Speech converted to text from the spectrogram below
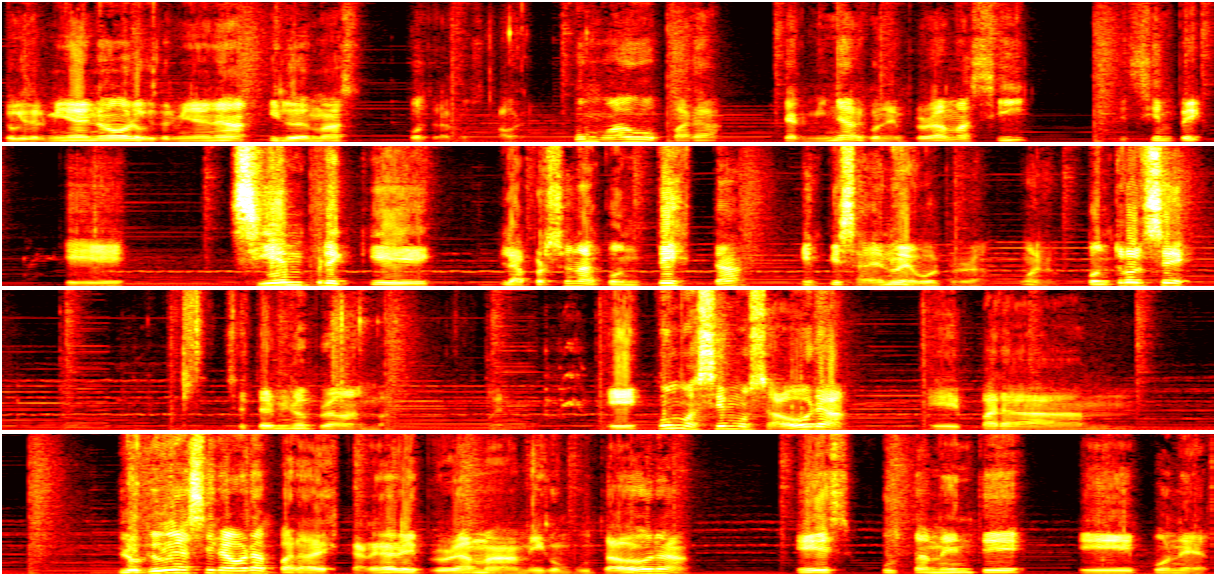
Lo que termina en O, lo que termina en A y lo demás otra cosa. Ahora, ¿cómo hago para terminar con el programa si siempre que siempre que la persona contesta empieza de nuevo el programa? Bueno, control C. Se terminó el programa en Bueno, eh, ¿cómo hacemos ahora eh, para lo que voy a hacer ahora para descargar el programa a mi computadora es justamente eh, poner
